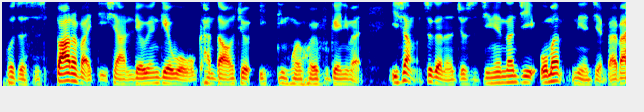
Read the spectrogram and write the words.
或者是 Spotify 底下留言给我，我看到就一定会回复给你们。以上这个呢就是今天单集，我们明天见，拜拜。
